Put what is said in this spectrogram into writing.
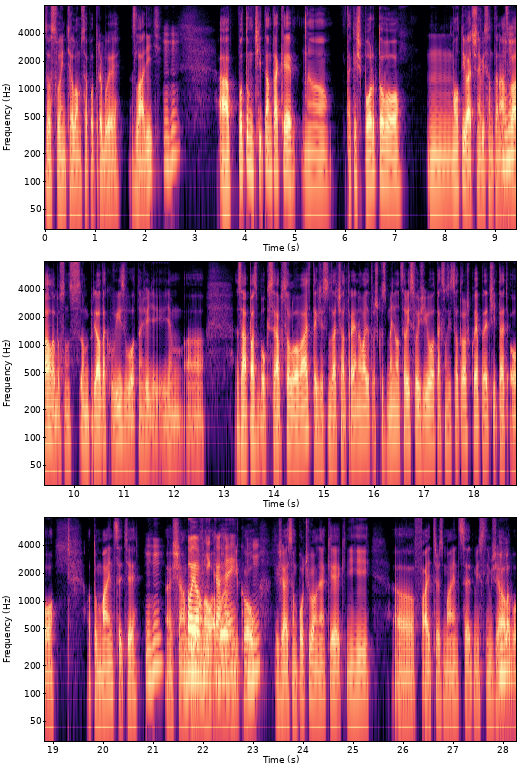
so svojím telom sa potrebuje zladiť. Mm-hmm. A potom čítam také, no, také športovo mm, motivačné by som to nazval, mm-hmm. lebo som, som pridal takú výzvu o tom, že ide, idem uh, zápas boxe absolvovať, takže som začal trénovať a trošku zmenil celý svoj život, tak som si chcel trošku aj prečítať o o tom mindsete mm-hmm. šampiónov a bojovníkov. Hej. Mm-hmm. Takže aj som počúval nejaké knihy uh, Fighters Mindset, myslím, že, mm-hmm. alebo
